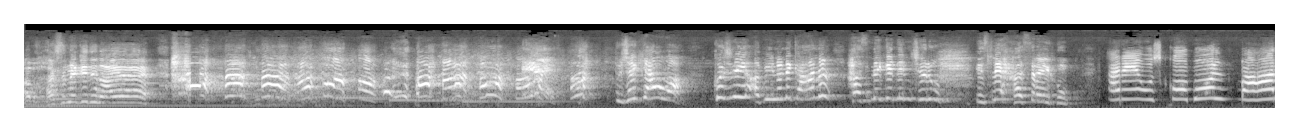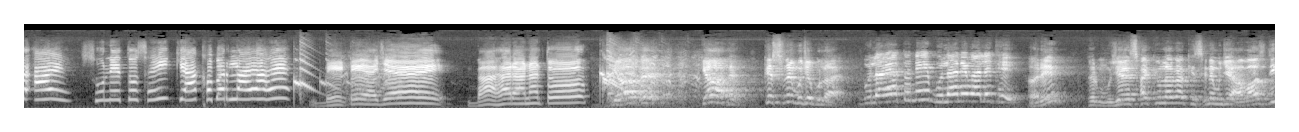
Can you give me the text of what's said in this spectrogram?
अब हंसने के दिन आया है। तुझे क्या हुआ? कुछ नहीं अभी इन्होंने कहा ना हंसने के दिन शुरू। इसलिए हंस रही हूँ। अरे उसको बोल बाहर आए। सुने तो सही क्या खबर लाया है? बेटे अजय बाहर आना तो। क्या है? क्या है? किसने मुझे बुलाया? बुलाया तो नहीं बुलाने वाले थे। अरे फिर मुझे ऐसा क्यों लगा किसी ने मुझे आवाज़ दी?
